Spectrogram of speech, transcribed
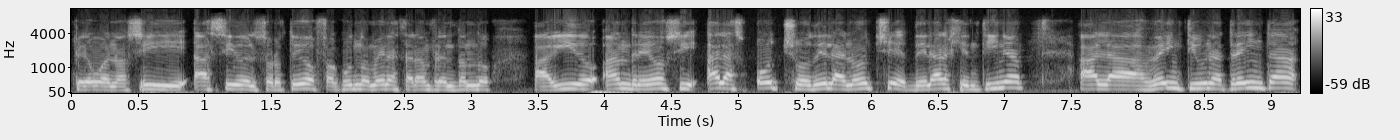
Pero bueno, así ha sido el sorteo. Facundo Mena estará enfrentando a Guido Andreossi a las 8 de la noche de la Argentina. A las 21.30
